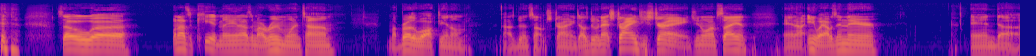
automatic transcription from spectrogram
so uh, when I was a kid, man, I was in my room one time. My brother walked in on me. I was doing something strange. I was doing that strangey strange. You know what I'm saying? And uh, anyway, I was in there, and uh,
